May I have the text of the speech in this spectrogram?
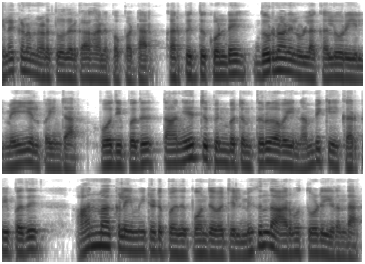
இலக்கணம் நடத்துவதற்காக அனுப்பப்பட்டார். கற்பித்துக்கொண்டே துர்னானில் உள்ள கல்லூரியில் மெய்யியல் பயின்றார். போதிப்பது தான் ஏற்று பின்பற்றும் திரு அவை நம்பிக்கை கற்பிப்பது ஆன்மாக்களை மீட்டெடுப்பது போன்றவற்றில் மிகுந்த ஆர்வத்தோடு இருந்தார்.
